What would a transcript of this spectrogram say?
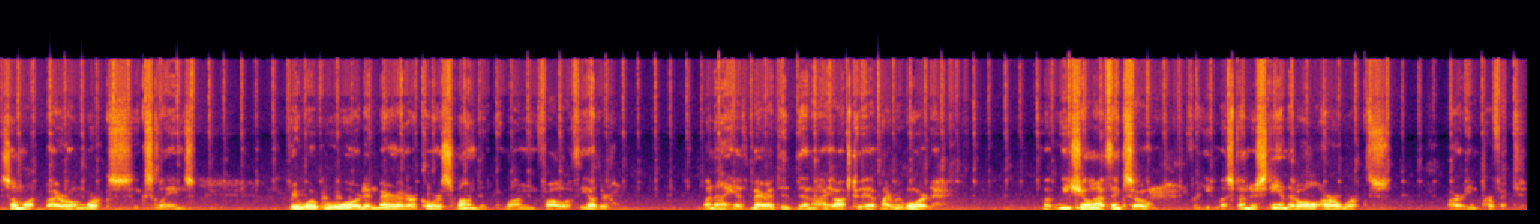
somewhat by our own works, exclaims. Reward and merit are correspondent, one followeth the other. When I have merited, then I ought to have my reward. But we shall not think so, for ye must understand that all our works are imperfect.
